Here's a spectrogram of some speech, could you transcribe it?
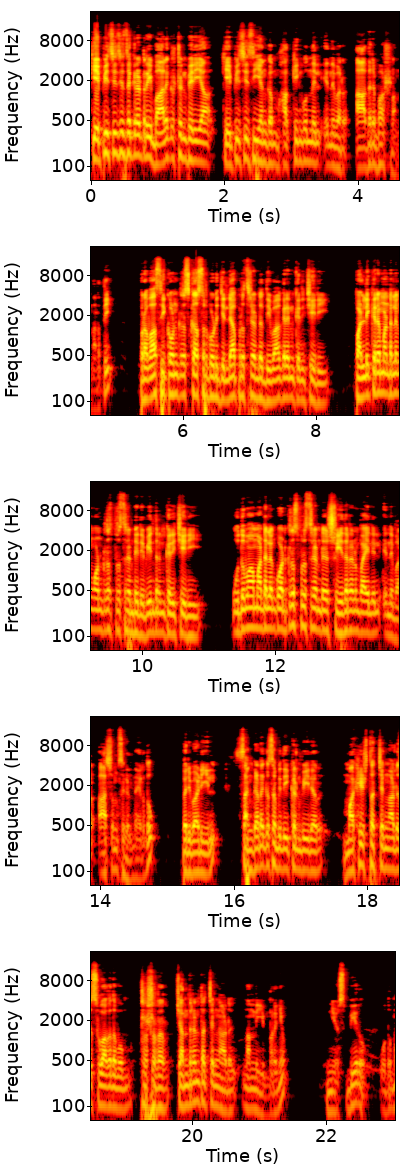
K P C C secretary Balakrishnan Periya K P C C അംഗം ഹക്കിംകുന്നിൽ എന്നിവർ ആദരഭാഷണം നടത്തി. പ്രവാസി കോൺഗ്രസ് കാസർഗോഡ് ജില്ലാ പ്രസിഡന്റ് ദിവാകരൻ കരിച്ചേരി പള്ളിക്കര മണ്ഡലം കോൺഗ്രസ് പ്രസിഡന്റ് രവീന്ദ്രൻ കരിച്ചേരി ഉദുമ മണ്ഡലം കോൺഗ്രസ് പ്രസിഡന്റ് ശ്രീധരൻ വയലിൽ എന്നിവർ ആശംസകൾ നേർന്നു. പരിപാടിയിൽ സംഘടക സമിതി കൺവീനർ മഹേഷ് തച്ചങ്ങാട് സ്വാഗതവും ട്രഷറർ ചന്ദ്രൻ തച്ചങ്ങാട് നന്ദിയും പറഞ്ഞു. News bureau Uduma.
